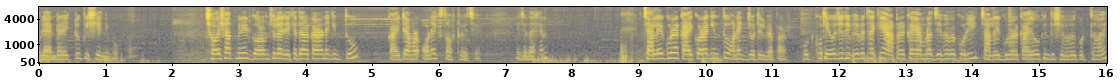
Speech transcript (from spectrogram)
ব্লেন্ডারে একটু পিষিয়ে নিব। ছয় সাত মিনিট গরম চুলায় রেখে দেওয়ার কারণে কিন্তু কাইটা আমার অনেক সফট হয়েছে। এই যে দেখেন চালের গুঁড়ার কাই করা কিন্তু অনেক জটিল ব্যাপার। হুট করে কেউ যদি ভেবে থাকে আটার কাই আমরা যেভাবে করি, চালের গুঁড়ার কাইও কিন্তু সেভাবে করতে হয়,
